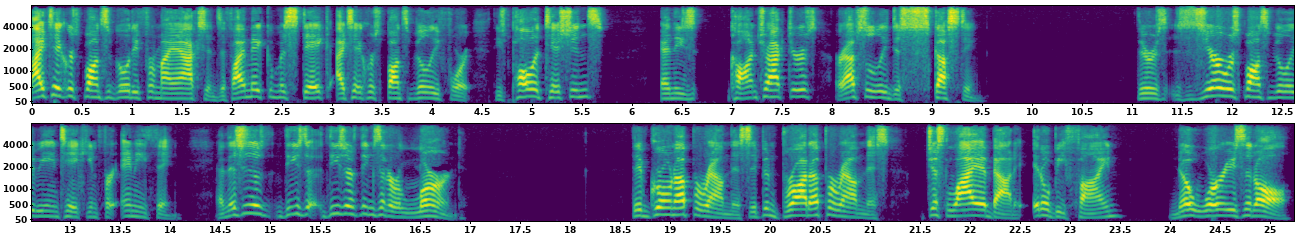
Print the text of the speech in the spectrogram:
I take responsibility for my actions. If I make a mistake, I take responsibility for it. These politicians and these contractors are absolutely disgusting. There's zero responsibility being taken for anything. And this is these these are things that are learned. They've grown up around this. They've been brought up around this. Just lie about it. It'll be fine. No worries at all.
